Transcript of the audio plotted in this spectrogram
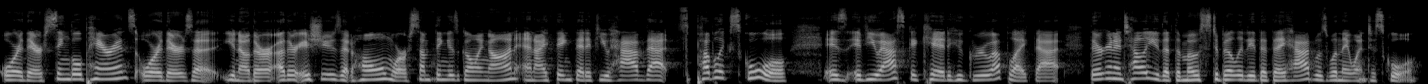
or they're single parents or there's a, you know, there are other issues at home or something is going on. And I think that if you have that public school is if you ask a kid who grew up like that, they're going to tell you that the most stability that they had was when they went to school.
